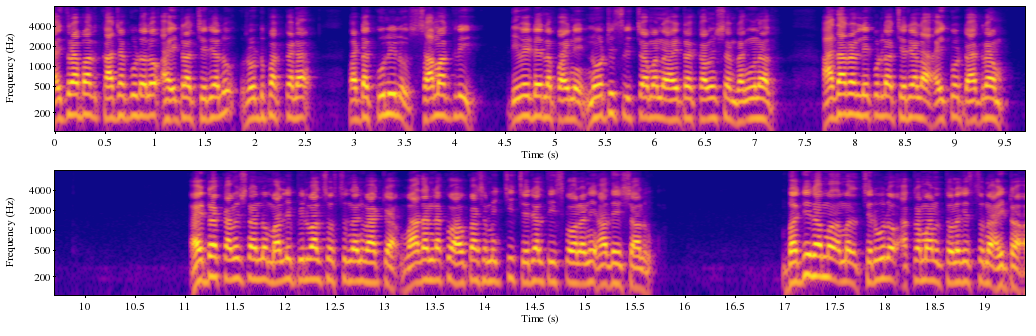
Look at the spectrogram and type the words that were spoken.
హైదరాబాద్ కాజాగూడలో హైడ్రా చర్యలు. రోడ్డు పక్కన పడ్డ కూలీలు సామాగ్రి డివైడర్లపైనే నోటీసులు ఇచ్చామన్న హైడ్రా కమిషనర్ రంగనాథ్. ఆధారాలు లేకుండా చర్యల హైకోర్టు ఆగ్రహం. హైడ్రా కమిషనర్ను మళ్ళీ పిలవాల్సి వస్తుందని వ్యాఖ్య. వాదనలకు అవకాశం ఇచ్చి చర్యలు తీసుకోవాలని ఆదేశాలు. భగీరథ చెరువులో అక్రమాలు తొలగిస్తున్న హైడ్రా.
